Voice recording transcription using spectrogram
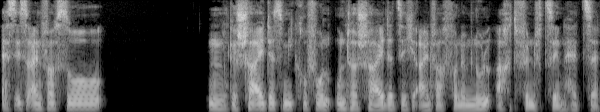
es ist einfach so, ein gescheites Mikrofon unterscheidet sich einfach von einem 0815 Headset.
